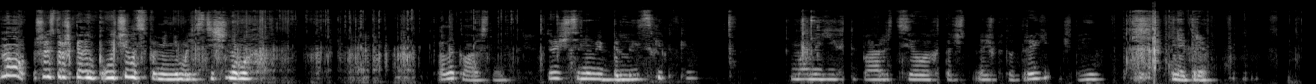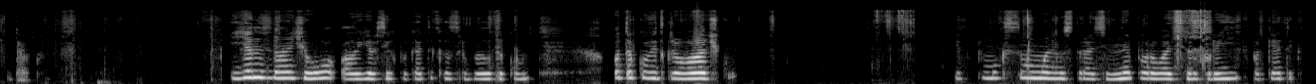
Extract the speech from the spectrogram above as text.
Ну, щось трошки не вийшло по мінімалістичному. Але класно. До речі, ці нові блискітки. У мене їх тепер цілих начебто три чи дві. Ні, три. Так. І я не знаю чого, але я в всіх пакетиках зробила таку отаку відкривачку. І максимально стараюся не порвати сюрприз пакетик.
